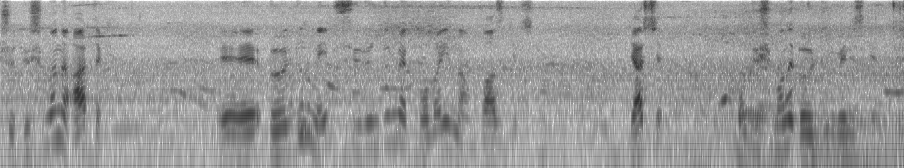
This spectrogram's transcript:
şu düşmanı artık eee, öldürmeyip süründürmek olayından vazgeçin. Gerçekten o düşmanı öldürmeniz gerekiyor.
